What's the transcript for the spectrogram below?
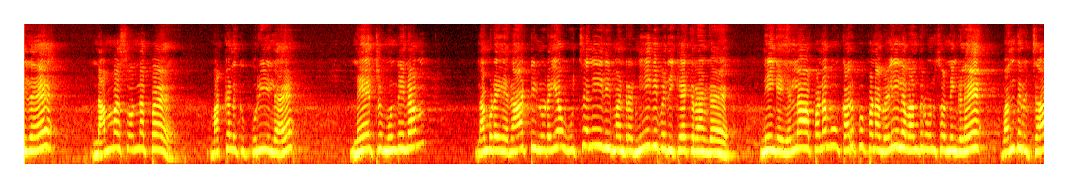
இதை நம்ம சொன்னப்ப மக்களுக்கு புரியல. நேற்று முன்தினம் நம்முடைய நாட்டினுடைய உச்சநீதிமன்ற நீதிபதி கேட்குறாங்க நீங்கள் எல்லா பணமும் கருப்பு பணம் வெளியில் வந்துரும்னு சொன்னீங்களே வந்துருச்சா?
